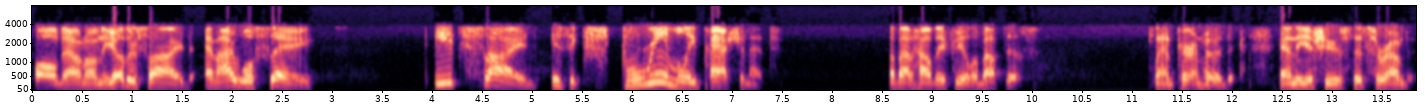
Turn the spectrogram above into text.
fall down on the other side. And I will say, each side is extremely passionate about how they feel about this Planned Parenthood and the issues that surround it.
